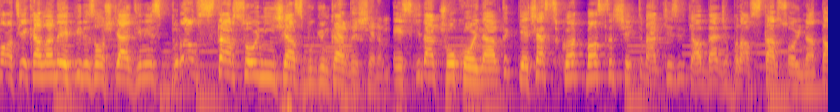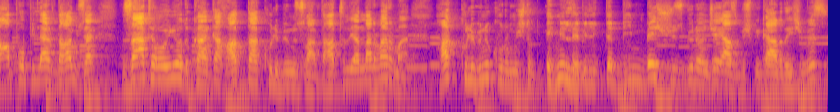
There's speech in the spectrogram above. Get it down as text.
Fatih kanalına hepiniz hoş geldiniz. Brawl Stars oynayacağız bugün kardeşlerim. Eskiden çok oynardık. Geçen Squad Buster çektim. Herkes dedi ki abi bence Brawl Stars oyna. Daha popüler, daha güzel. Zaten oynuyorduk kanka. Hatta kulübümüz vardı. Hatırlayanlar var mı? Hak kulübünü kurmuştuk. Emir'le birlikte 1500 gün önce yazmış bir kardeşimiz.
